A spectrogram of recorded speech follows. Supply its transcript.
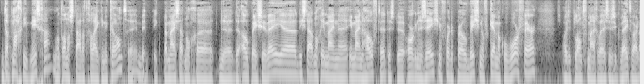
dat mag niet misgaan, want anders staat het gelijk in de krant. Ik, bij mij staat nog uh, de, de OPCW, die staat nog in mijn, in mijn hoofd. Hè. Dus de Organization for the Prohibition of Chemical Warfare. Dat is ooit een klant van mij geweest, dus ik weet waar de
